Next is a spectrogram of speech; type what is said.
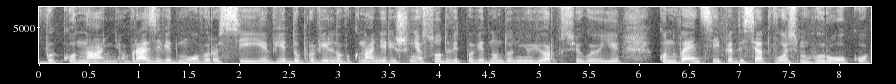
виконання в разі відмови Росії від добровільного виконання рішення суду відповідно до Нью-Йоркської конвенції 58-го року.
